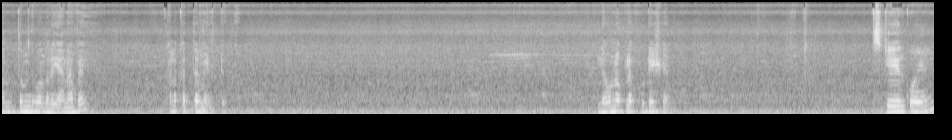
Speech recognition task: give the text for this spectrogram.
పంతొమ్మిది వందల ఎనభై Calcutta mint eleven o'clock rotation square coin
